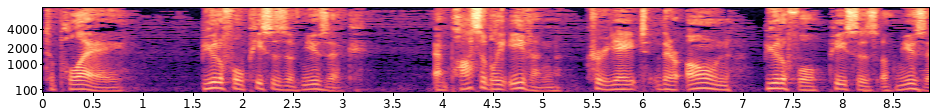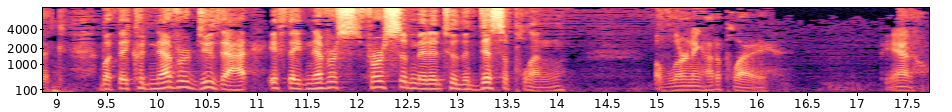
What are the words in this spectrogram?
to play beautiful pieces of music and possibly even create their own beautiful pieces of music. But they could never do that if they'd never first submitted to the discipline of learning how to play piano.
